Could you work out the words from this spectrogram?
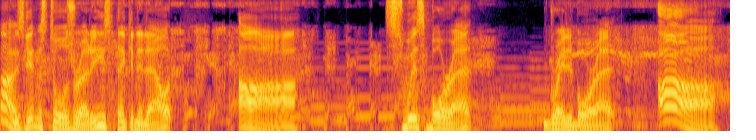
Oh, he's getting his tools ready. He's thinking it out. Ah. Swiss Borat. Grated Borat. Ah.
